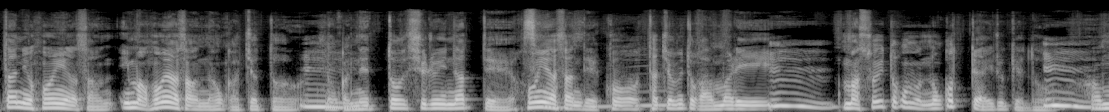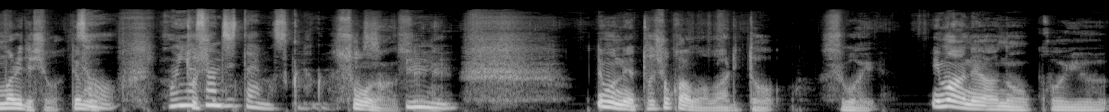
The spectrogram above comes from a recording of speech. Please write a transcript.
下手に本屋さん、今本屋さんなんかちょっと、うんなんかネット主類になって、本屋さんでこう、立ち読みとかあんまり、うん。まあそういうとこも残ってはいるけど、うんあんまりでしょ。でも。本屋さん自体も少なくなってるしそうなんですよねうんでもね、図書館は割とすごい。今はね、あの、こういう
